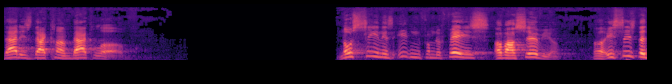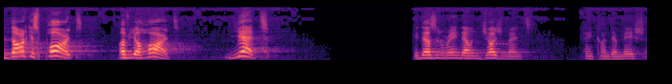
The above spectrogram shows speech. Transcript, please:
That is that come back love. No sin is eaten from the face of our Savior. Uh, he sees the darkest part of your heart, yet it doesn't rain down judgment and condemnation.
